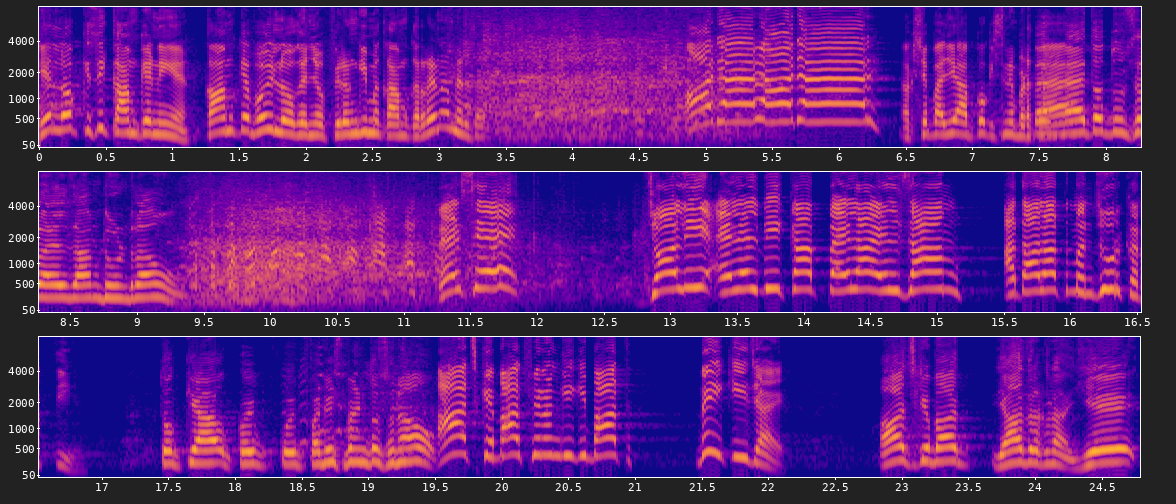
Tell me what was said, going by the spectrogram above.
ये लोग किसी काम के नहीं है। काम के वही लोग हैं जो फिरंगी में काम कर रहे हैं ना मेरे साथ। ऑर्डर ऑर्डर अक्षय बाजी आपको किसने भड़काया? मैं तो दूसरा इल्ज़ाम ढूंढ रहा हूँ। वैसे जॉली एलएलबी का पहला इल्ज़ाम अदालत मंजूर करती है। तो क्या कोई कोई पनिशमेंट तो सुनाओ? आज के बाद फिरंगी की बात नहीं की जाए। आज के बाद याद रखना ये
